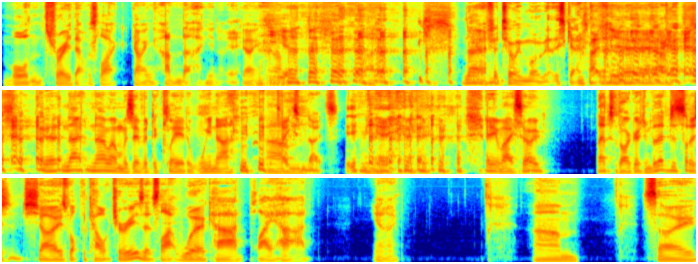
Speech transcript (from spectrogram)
more than three, that was like going under, you know, going up. No, you have to tell me more about this game later. Yeah. Yeah, no, no one was ever declared a winner. Um, Take some notes. Yeah. anyway, so that's a digression, but that just sort of shows what the culture is. It's like work hard, play hard, you know. Um, so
